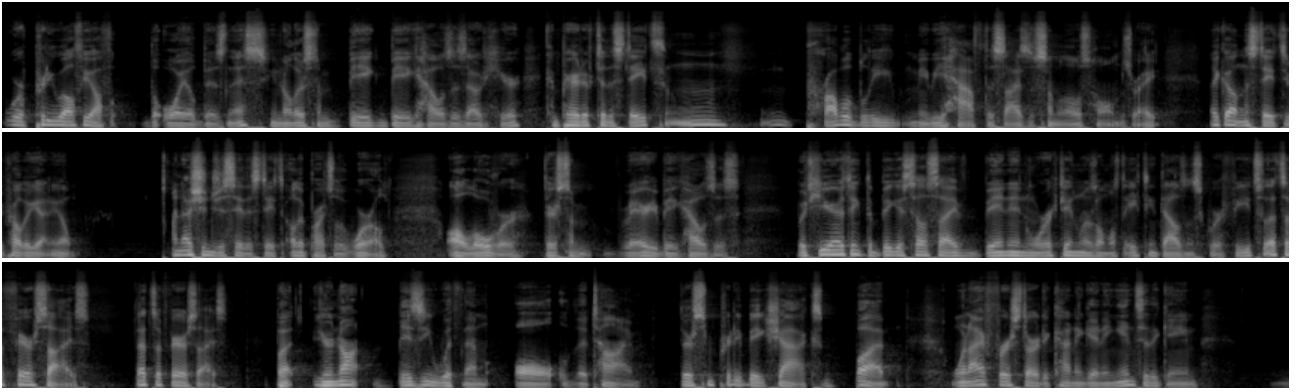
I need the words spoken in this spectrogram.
we're pretty wealthy off the oil business. You know, there's some big, big houses out here. Comparative to the states, mm, probably maybe half the size of some of those homes, right? Like out in the States, you probably got, you know, and I shouldn't just say the States, other parts of the world, all over, there's some very big houses. But here, I think the biggest house I've been in, worked in, was almost 18,000 square feet. So that's a fair size. That's a fair size. But you're not busy with them all the time. There's some pretty big shacks. But when I first started kind of getting into the game,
